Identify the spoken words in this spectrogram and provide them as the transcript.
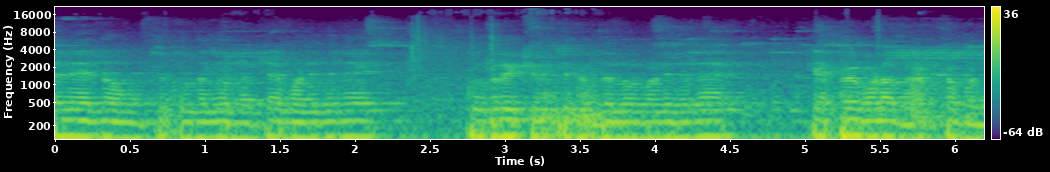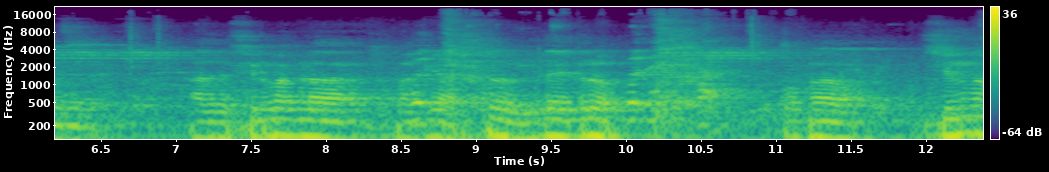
ಎಲ್ ಎ ಅನ್ನೋ ಚಿತ್ರದಲ್ಲೂ ನಟನೆ ಮಾಡಿದ್ದೇನೆ, ಕುದುರೆ ಕಿರು ಚಿತ್ರದಲ್ಲೂ ಮಾಡಿದ್ದೇನೆ, ಕೆಂಪೇಗೌಡ ನಾಟಕ ಮಾಡಿದ್ದೇನೆ. ಆದರೆ ಸಿನಿಮಾಗಳ ಬಗ್ಗೆ ಅಷ್ಟು ಇಲ್ಲದೆ ಇದ್ದರೂ ಒಬ್ಬ ಸಿನಿಮಾ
